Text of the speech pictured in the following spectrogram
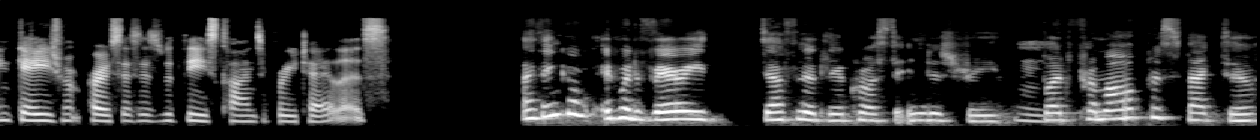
engagement processes with these kinds of retailers? I think it would vary definitely across the industry, mm. but from our perspective,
